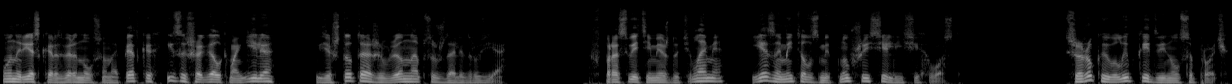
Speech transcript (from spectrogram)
Он резко развернулся на пятках и зашагал к могиле, где что-то оживленно обсуждали друзья. В просвете между телами я заметил взметнувшийся лисий хвост. С широкой улыбкой двинулся прочь.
